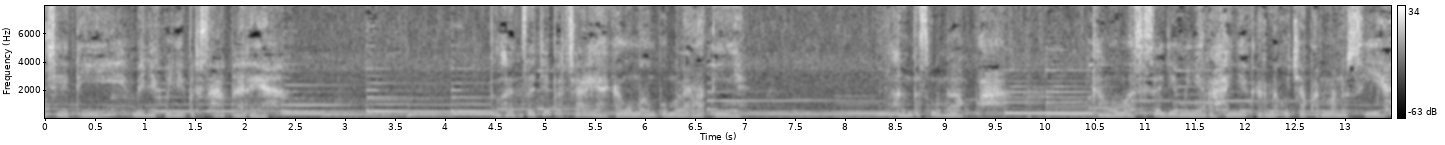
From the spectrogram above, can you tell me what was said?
Jadi, banyak-banyak bersabar ya. Tuhan saja percaya kamu mampu melewatinya. Lantas mengapa kamu masih saja menyerah hanya karena ucapan manusia?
